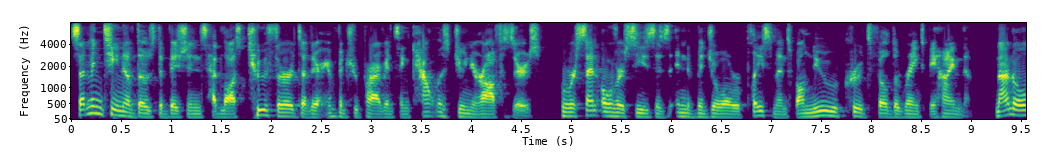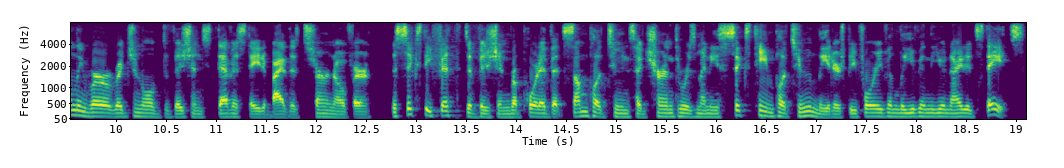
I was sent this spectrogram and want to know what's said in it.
17 of those divisions had lost two thirds of their infantry privates and countless junior officers, who were sent overseas as individual replacements while new recruits filled the ranks behind them. Not only were original divisions devastated by the turnover, the 65th Division reported that some platoons had churned through as many as 16 platoon leaders before even leaving the United States.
